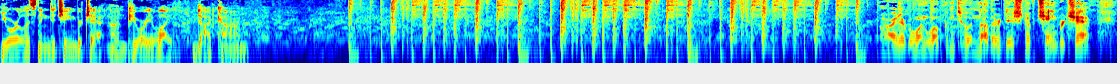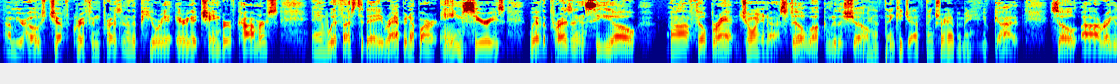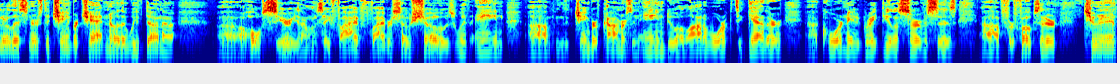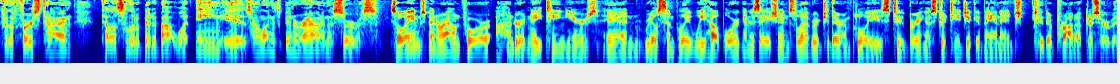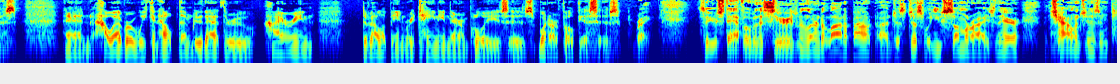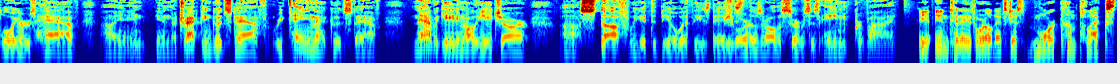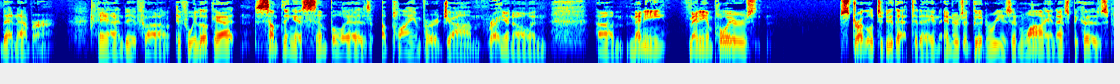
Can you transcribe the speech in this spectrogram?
You're listening to Chamber Chat on PeoriaLife.com. All right, everyone, welcome to another edition of Chamber Chat. I'm your host, Jeff Griffin, president of the Peoria Area Chamber of Commerce. And with us today, wrapping up our AIM series, we have the president and CEO, uh, Phil Brandt, joining us. Phil, welcome to the show. Yeah, thank you, Jeff. Thanks for having me. You got it. So, uh, regular listeners to Chamber Chat know that we've done a uh, a whole series. I'm going to say five, five or so shows with AIM. Uh, the Chamber of Commerce and AIM do a lot of work together, uh, coordinate a great deal of services. Uh, for folks that are tuning in for the first time, tell us a little bit about what AIM is, how long it's been around in the service. So AIM's been around for 118 years, and real simply, we help organizations leverage their employees to bring a strategic advantage to their product or service. And however we can help them do that through hiring, developing, retaining their employees is what our focus is. Right. So your staff over the series, we learned a lot about uh, just just what you summarized there. The challenges employers have uh, in in attracting good staff, retaining that good staff, navigating all the HR uh, stuff we get to deal with these days. Sure. Those are all the services AIM provides. In today's world, that's just more complex than ever. And if uh, if we look at something as simple as applying for a job, right. you know, and um, many many employers struggle to do that today, and, and there's a good reason why, and that's because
